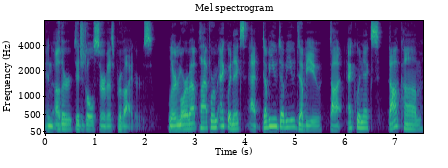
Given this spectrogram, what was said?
and other digital service providers. Learn more about Platform Equinix at www.equinix.com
